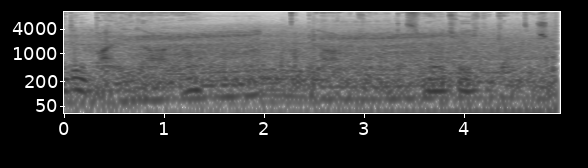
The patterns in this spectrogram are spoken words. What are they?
in den Ballenlager abladen können. Das wäre natürlich gigantisch. Ne?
